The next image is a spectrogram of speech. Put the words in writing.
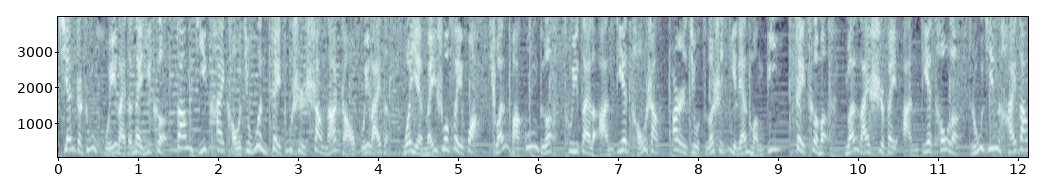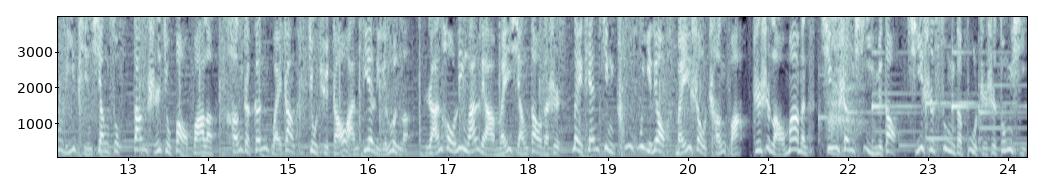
牵着猪回来的那一刻，当即开口就问这猪是上哪找回来的。我也没说废话，全把功德推在了俺爹头上。二舅则是一脸懵逼，这特么原来是被俺爹偷了，如今还当礼品相送，当时就爆发了，横着根拐杖就去找俺爹理论了。然后令俺俩没想到的是，那天竟出乎意料没受惩罚，只是老妈们轻声细语道：“其实送的不只是东西，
